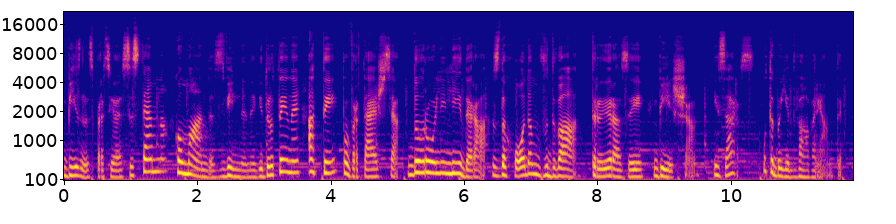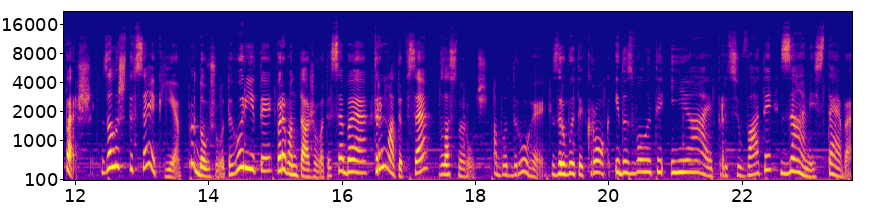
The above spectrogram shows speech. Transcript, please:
Бізнес працює системно, команда звільнена від рутини, а ти повертаєшся до ролі лідера з доходом в 2 Три рази більше. І зараз у тебе є два варіанти: перший залишити все як є, продовжувати горіти, перевантажувати себе, тримати все власноруч. Або другий зробити крок і дозволити AI працювати замість тебе.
